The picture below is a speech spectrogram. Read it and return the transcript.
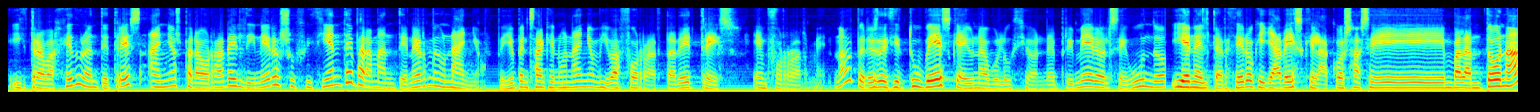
y trabajé durante tres años para ahorrar el dinero suficiente para mantenerme un año. Pero yo pensaba que en un año me iba a forrar, tardé tres en forrarme, ¿no? Pero es decir, tú ves que hay una evolución del primero, el segundo y en el tercero que ya ves que la cosa se embalantona,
